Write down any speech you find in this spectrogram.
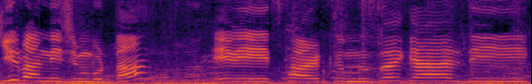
Gir anneciğim buradan. Evet parkımıza geldik.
